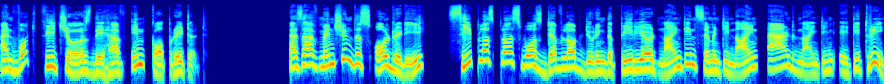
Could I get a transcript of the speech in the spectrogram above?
and what features they have incorporated. As I've mentioned this already, C++ was developed during the period 1979 and 1983.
